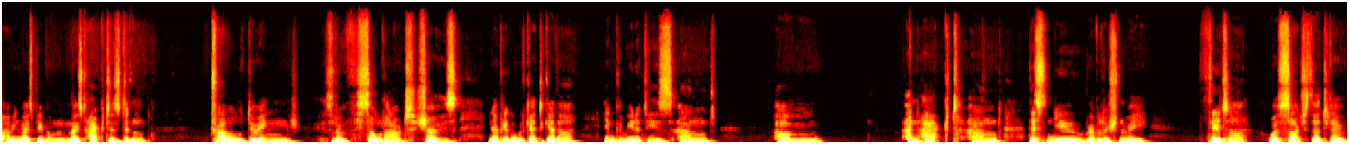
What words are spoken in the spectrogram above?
I mean, most people, most actors didn't travel doing sort of sold out shows you know, people would get together in communities and um, and act. And this new revolutionary theatre was such that you know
